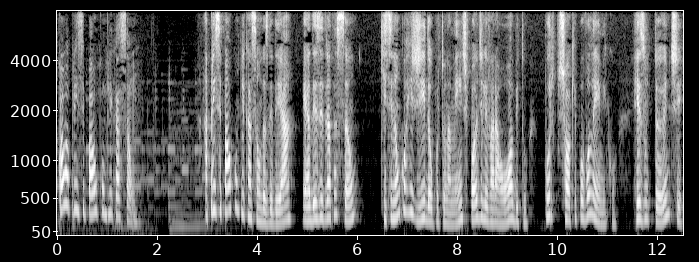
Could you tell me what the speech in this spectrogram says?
Qual a principal complicação? A principal complicação das DDA é a desidratação, que, se não corrigida oportunamente, pode levar a óbito por choque hipovolêmico resultante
